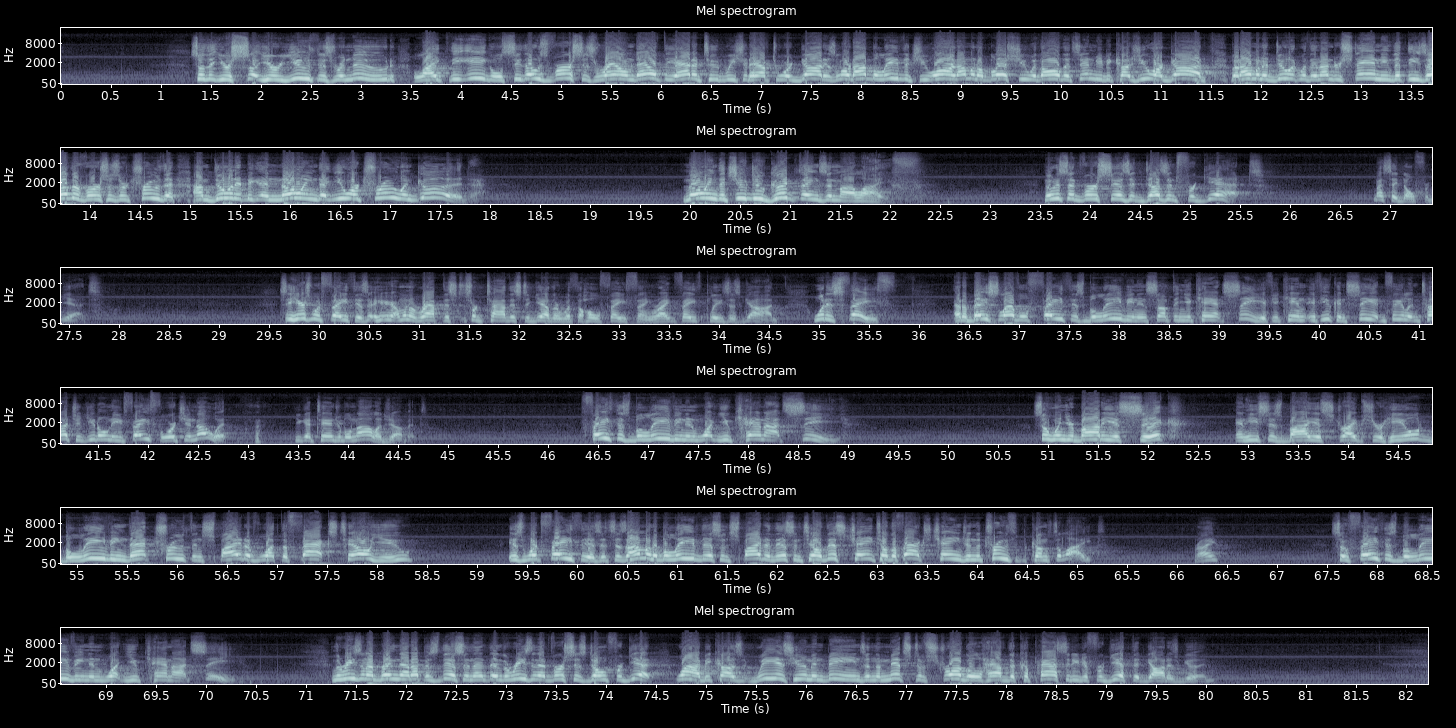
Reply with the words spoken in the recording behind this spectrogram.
so that your, your youth is renewed like the eagles. See, those verses round out the attitude we should have toward God is, Lord, I believe that you are, and I'm going to bless you with all that's in me because you are God, but I'm going to do it with an understanding that these other verses are true, that I'm doing it and knowing that you are true and good. Knowing that you do good things in my life. Notice that verse says it doesn't forget. I say, don't forget. See, here's what faith is. Here, I want to wrap this, sort of tie this together with the whole faith thing, right? Faith pleases God. What is faith? At a base level, faith is believing in something you can't see. If you can, if you can see it and feel it and touch it, you don't need faith for it, you know it. you get tangible knowledge of it. Faith is believing in what you cannot see. So when your body is sick, and he says, By his stripes you're healed, believing that truth in spite of what the facts tell you is what faith is. It says, I'm going to believe this in spite of this until this change, until the facts change and the truth comes to light. Right? So faith is believing in what you cannot see. And the reason I bring that up is this, and, the reason that verse says don't forget. Why? Because we as human beings, in the midst of struggle, have the capacity to forget that God is good.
